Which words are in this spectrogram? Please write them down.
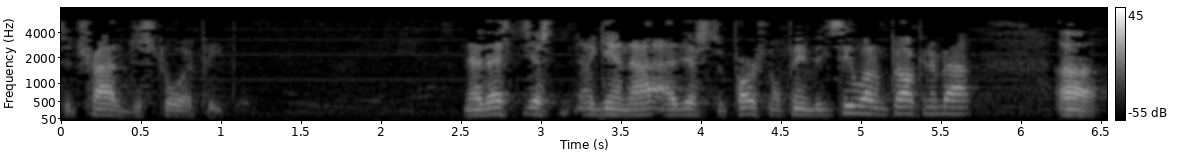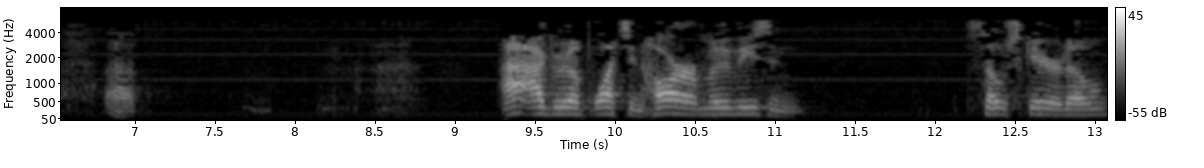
to try to destroy people. Now that's just again, I, I just a personal opinion, but you see what I'm talking about? Uh, uh, I, I grew up watching horror movies and so scared of them.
